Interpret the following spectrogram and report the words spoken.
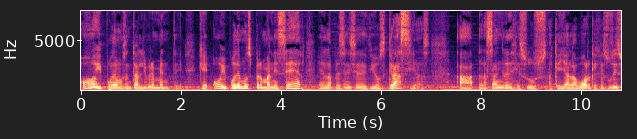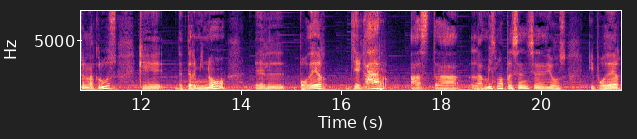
hoy podemos entrar libremente, que hoy podemos permanecer en la presencia de Dios gracias a la sangre de Jesús, aquella labor que Jesús hizo en la cruz que determinó el poder llegar hasta la misma presencia de Dios y poder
